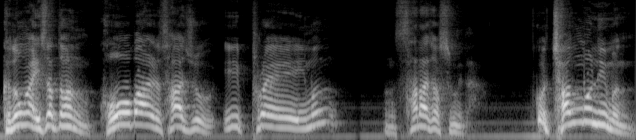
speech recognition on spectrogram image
그동안 있었던 고발 사주 이 프레임은 사라졌습니다. 그 장모님은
